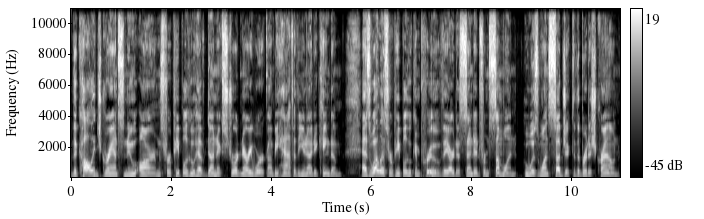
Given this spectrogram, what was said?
The college grants new arms for people who have done extraordinary work on behalf of the United Kingdom, as well as for people who can prove they are descended from someone who was once subject to the British Crown.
